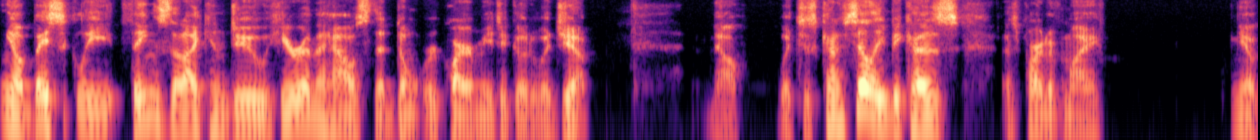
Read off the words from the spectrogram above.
you know basically things that i can do here in the house that don't require me to go to a gym now which is kind of silly because as part of my you know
